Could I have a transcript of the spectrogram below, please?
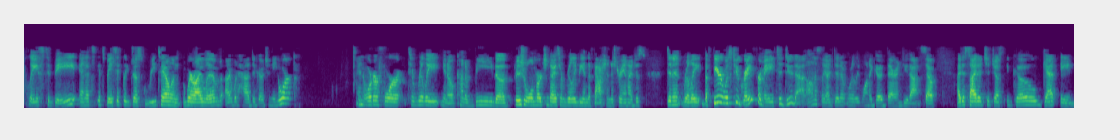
place to be and it's it's basically just retail and where I lived I would had to go to New York in order for to really you know kind of be the visual merchandiser and really be in the fashion industry and I just didn't really the fear was too great for me to do that. Honestly I didn't really want to go there and do that. So I decided to just go get a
